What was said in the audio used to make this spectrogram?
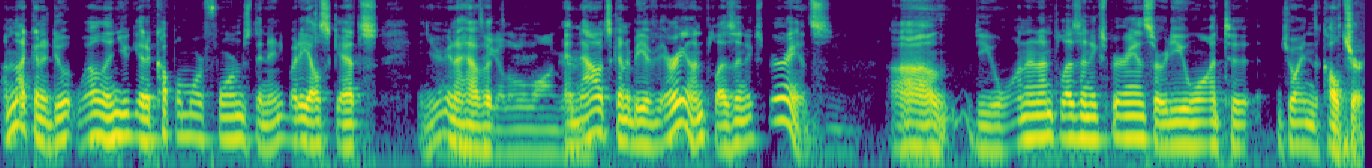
I'm not going to do it. Well, then you get a couple more forms than anybody else gets, and you're going to have a little longer. And now it's going to be a very unpleasant experience. Uh, do you want an unpleasant experience, or do you want to join the culture?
